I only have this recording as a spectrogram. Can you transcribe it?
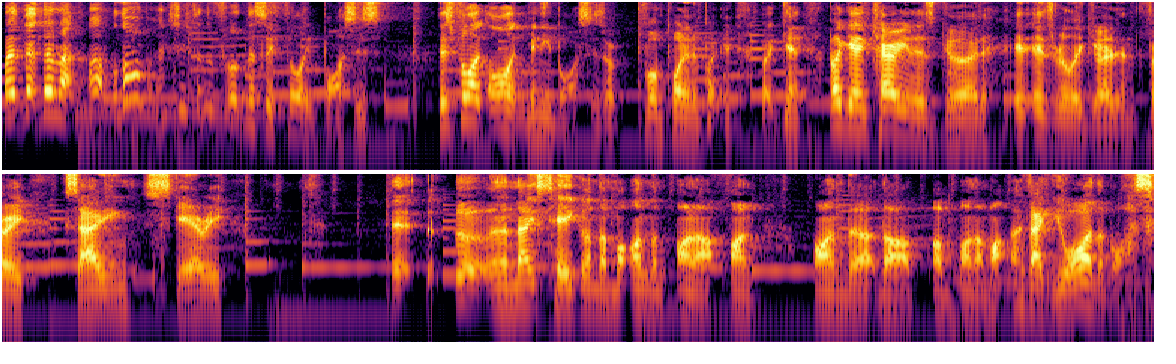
but they're not. Uh, no, actually, it doesn't feel, necessarily feel like bosses. They feel like all like mini bosses or from point to point. But again, but again, Carrion is good. It is really good and very exciting, scary, it, uh, and a nice take on the on the on a, on on the the on the. In fact, you are the boss.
